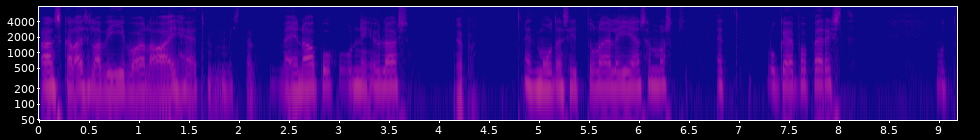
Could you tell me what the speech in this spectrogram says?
ranskalaisilla viivoilla aiheet, mistä meinaa puhua, niin ylös. Jep. Et muuten siitä tulee liian semmoista, että lukee paperista. Mutta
